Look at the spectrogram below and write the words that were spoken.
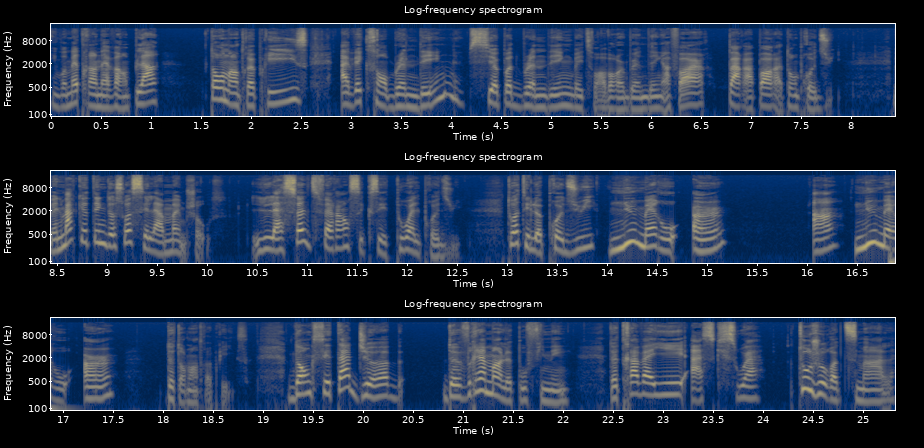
Il va mettre en avant-plan ton entreprise avec son branding. S'il n'y a pas de branding, bien, tu vas avoir un branding à faire par rapport à ton produit. Mais le marketing de soi, c'est la même chose. La seule différence, c'est que c'est toi le produit. Toi, tu es le produit numéro un numéro un de ton entreprise. Donc, c'est ta job de vraiment le peaufiner, de travailler à ce qu'il soit toujours optimal,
